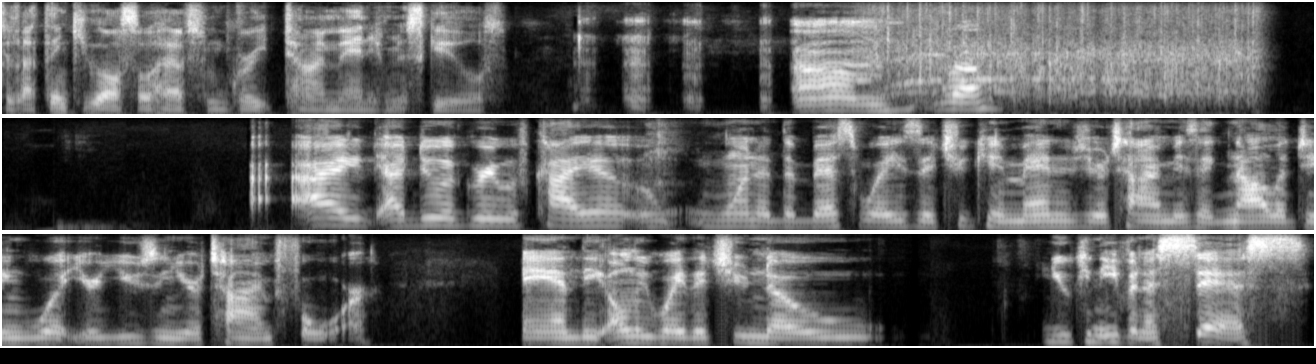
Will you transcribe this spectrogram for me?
Because I think you also have some great time management skills. Um, well, I I do agree with Kaya. One of the best ways that you can manage your time is acknowledging what you're using your time for. And the only way that you know you can even assess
